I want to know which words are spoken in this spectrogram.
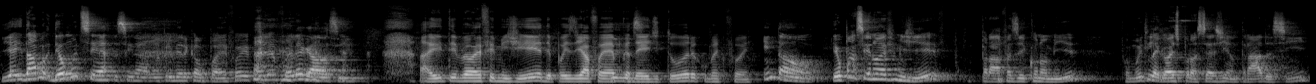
E aí dava, deu muito certo, assim, na, na primeira campanha. Foi, foi, foi, legal, assim. Aí teve o FMG, depois já foi a época Isso. da editora, como é que foi? Então, eu passei no FMG para fazer economia. Foi muito legal esse processo de entrada, assim.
